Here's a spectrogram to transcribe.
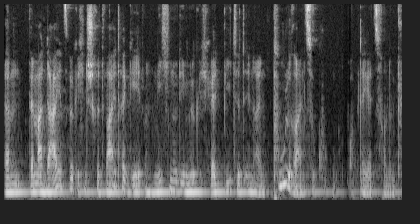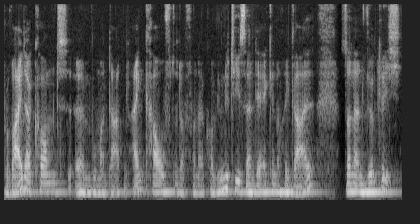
Ähm, wenn man da jetzt wirklich einen Schritt weiter geht und nicht nur die Möglichkeit bietet, in einen Pool reinzugucken, ob der jetzt von einem Provider kommt, ähm, wo man Daten einkauft oder von der Community, ist an der Ecke noch egal, sondern wirklich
